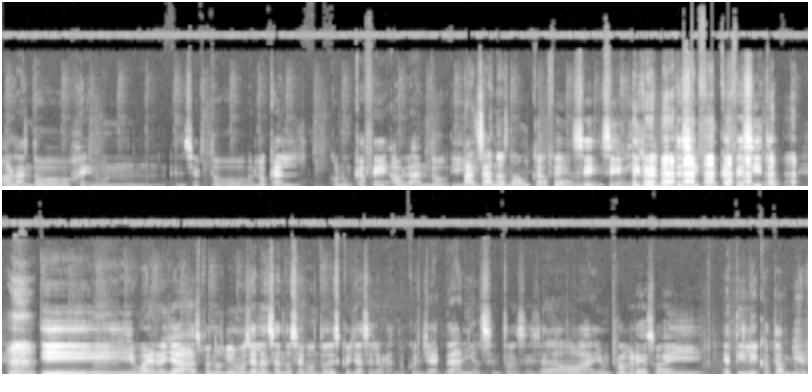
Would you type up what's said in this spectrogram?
hablando en un en cierto local con un café, hablando y... Panzanos, ¿no? Un café. Sí, sí, y realmente sí, fue un cafecito. Y bueno, ya después nos vimos ya lanzando segundo disco, ya celebrando con Jack Daniels, entonces ya ah. hay un progreso ahí etílico también.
